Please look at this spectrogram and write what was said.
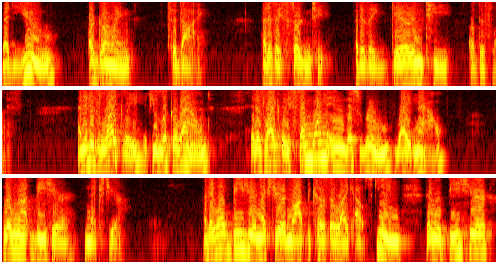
that you are going to die. That is a certainty. That is a guarantee of this life. And it is likely, if you look around, it is likely someone in this room right now will not be here next year. And they won't be here next year not because they're like out skiing. They will be here,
